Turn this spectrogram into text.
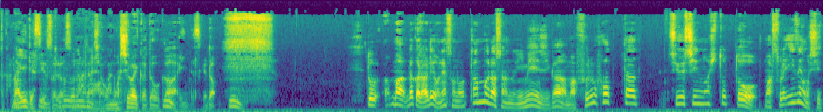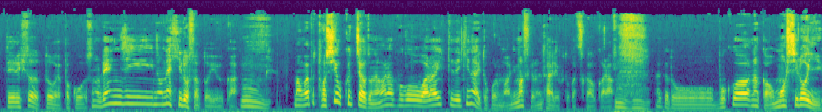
たかな。まあいいですよ、それは、うんその話は。面い。白いかどうかはいいんですけど。うん。と、まあ、だからあれよね、その、田村さんのイメージが、まあ、古畑中心の人と、まあ、それ以前を知っている人だと、やっぱこう、そのレンジのね、広さというか、うん。まあ、やっぱ年を食っちゃうとなかなかこう、笑いってできないところもありますけどね、体力とか使うから。うん。だけど、僕はなんか面白い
